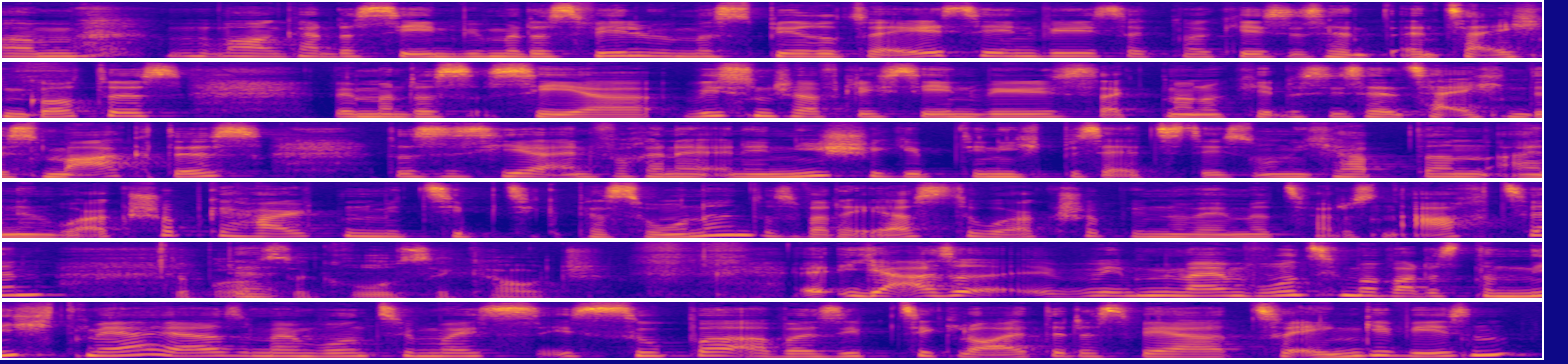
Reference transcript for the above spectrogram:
ähm, man kann das sehen, wie man das will. Wenn man es spirituell sehen will, sagt man, okay, es ist ein, ein, Zeichen Gottes. Wenn man das sehr wissenschaftlich sehen will, sagt man, okay, das ist ein Zeichen des Marktes, dass es hier einfach eine, eine Nische gibt, die nicht besetzt ist. Und ich habe dann einen Workshop gehalten mit 70 Personen. Das war der erste Workshop im November 2018. Da brauchst du eine große Couch. Äh, ja, also in meinem Wohnzimmer war das dann nicht mehr. Ja. Also mein Wohnzimmer ist, ist super, aber 70 Leute, das wäre zu eng gewesen.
